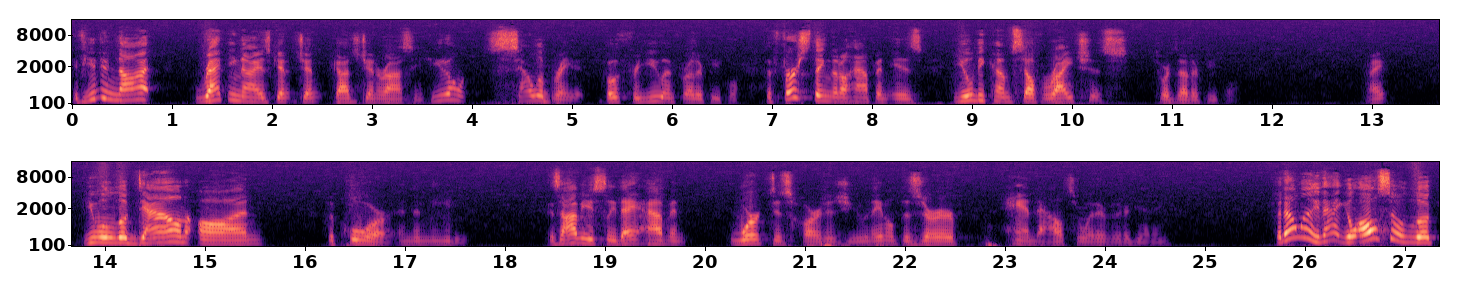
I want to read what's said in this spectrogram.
If you do not recognize God's generosity, if you don't celebrate it, both for you and for other people, the first thing that'll happen is you'll become self-righteous towards other people. Right? You will look down on the poor and the needy. Because obviously they haven't worked as hard as you and they don't deserve handouts or whatever they're getting. But not only that, you'll also look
